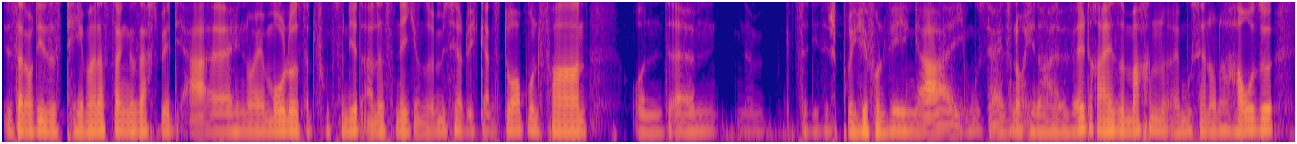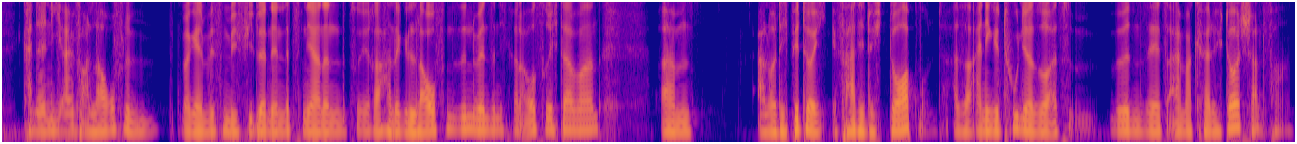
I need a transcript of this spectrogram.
ist dann auch dieses Thema, dass dann gesagt wird, ja, äh, neue Modus, das funktioniert alles nicht und so, wir müssen ja durch ganz Dortmund fahren und ähm, dann gibt es ja diese Sprüche von wegen, ja, ich muss ja jetzt noch hier eine halbe Weltreise machen, ich muss ja noch nach Hause, kann ja nicht einfach laufen. Würde mal gerne wissen, wie viele in den letzten Jahren zu ihrer Halle gelaufen sind, wenn sie nicht gerade Ausrichter waren. Ähm, aber Leute, ich bitte euch, ihr fahrt ihr durch Dortmund. Also einige tun ja so, als würden sie jetzt einmal quer durch Deutschland fahren.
